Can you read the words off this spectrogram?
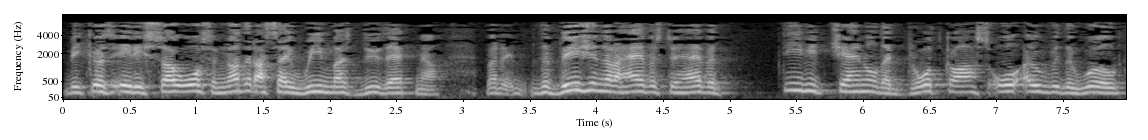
Because it is so awesome. Not that I say we must do that now, but the vision that I have is to have a TV channel that broadcasts all over the world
